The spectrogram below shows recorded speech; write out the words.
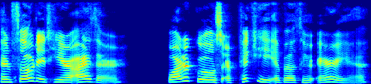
and floated here either. Water ghouls are picky about their area.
